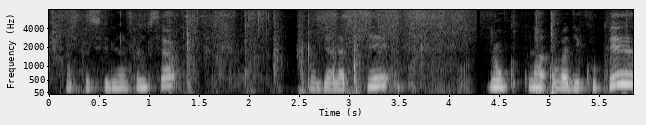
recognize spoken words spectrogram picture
Je pense que c'est bien comme ça. On va bien l'appuyer. Donc là on va découper.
